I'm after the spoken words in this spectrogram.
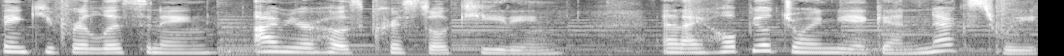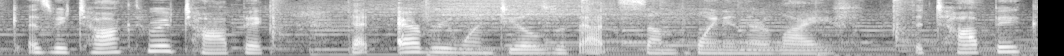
Thank you for listening. I'm your host, Crystal Keating, and I hope you'll join me again next week as we talk through a topic that everyone deals with at some point in their life the topic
